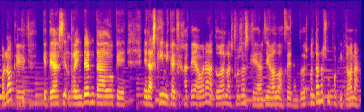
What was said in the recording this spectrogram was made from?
Bueno, que, te has reinventado, que eras química y fíjate ahora todas las cosas que has llegado a hacer. Entonces cuéntanos un poquito, Ana,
